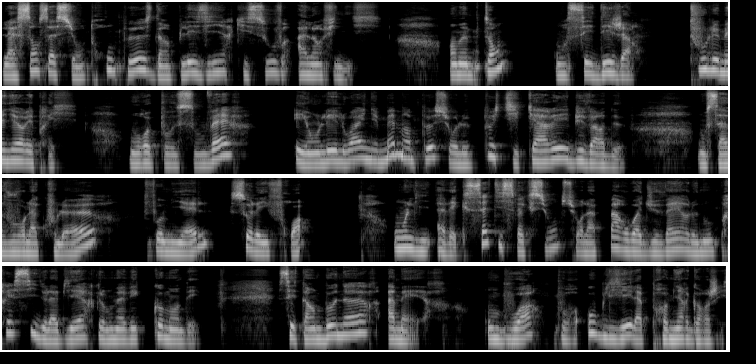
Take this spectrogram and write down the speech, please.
la sensation trompeuse d'un plaisir qui s'ouvre à l'infini. En même temps, on sait déjà, tout le meilleur est pris. On repose son verre et on l'éloigne même un peu sur le petit carré buvardeux. On savoure la couleur, faux miel, soleil froid. On lit avec satisfaction sur la paroi du verre le nom précis de la bière que l'on avait commandée. C'est un bonheur amer. On boit pour oublier la première gorgée.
